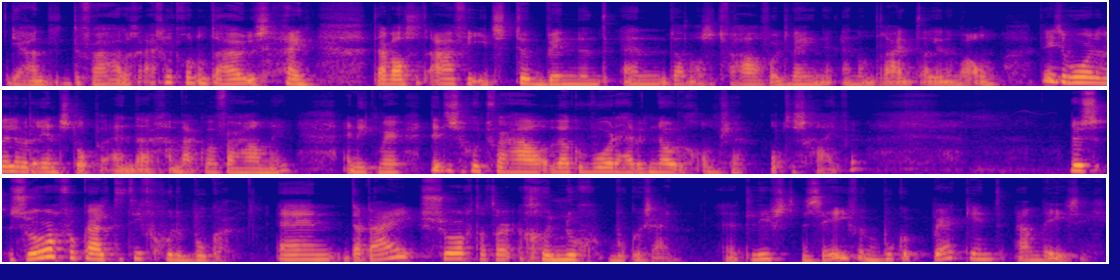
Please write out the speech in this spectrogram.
ja, de, verhalen eigenlijk gewoon om te huilen zijn. Daar was het AVI iets te bindend en dan was het verhaal verdwenen. En dan draait het alleen maar om. Deze woorden willen we erin stoppen en daar gaan, maken we een verhaal mee. En niet meer, dit is een goed verhaal, welke woorden heb ik nodig om ze op te schrijven. Dus zorg voor kwalitatief goede boeken. En daarbij zorg dat er genoeg boeken zijn. Het liefst zeven boeken per kind aanwezig.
